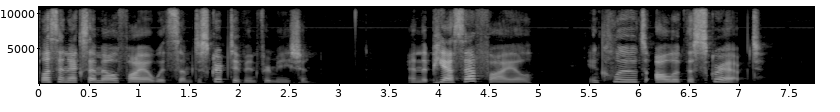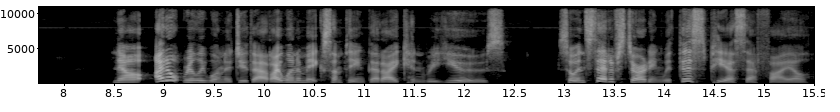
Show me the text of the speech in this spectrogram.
plus an XML file with some descriptive information. And the PSF file includes all of the script. Now, I don't really want to do that. I want to make something that I can reuse. So instead of starting with this PSF file,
